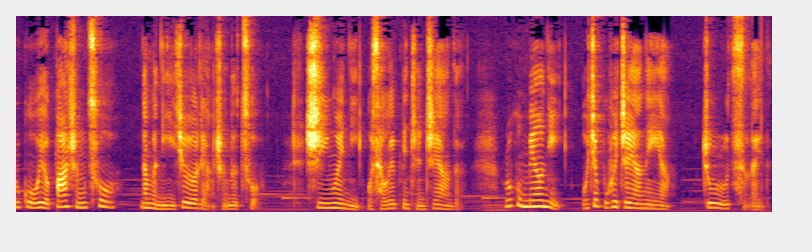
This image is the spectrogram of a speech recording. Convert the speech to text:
如果我有八成错，那么你就有两成的错，是因为你，我才会变成这样的。如果没有你。”我就不会这样那样，诸如此类的。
